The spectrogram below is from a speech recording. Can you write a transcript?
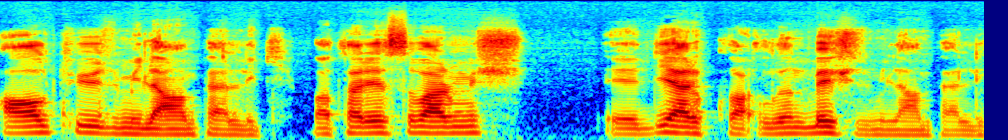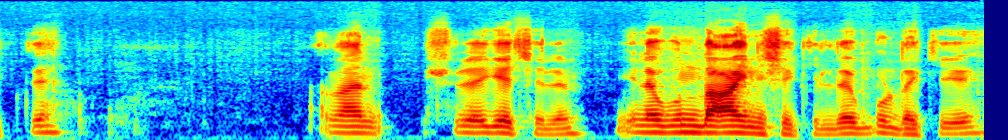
600 miliamperlik bataryası varmış. Ee, diğer kulaklığın 500 miliamperlikti. Hemen şuraya geçelim. Yine bunda aynı şekilde buradaki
